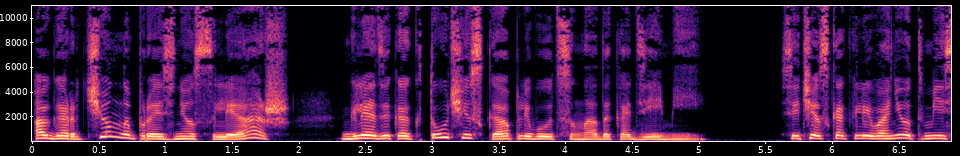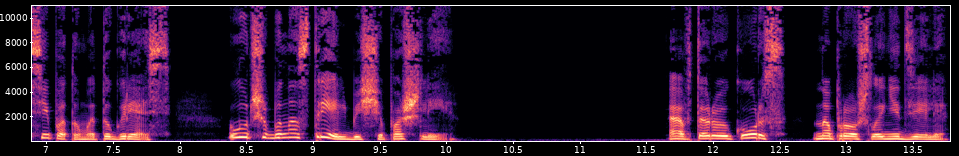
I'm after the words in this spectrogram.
Огорченно произнес Лиаш, глядя, как тучи скапливаются над Академией. Сейчас как ливанет, меси потом эту грязь. Лучше бы на стрельбище пошли. А второй курс на прошлой неделе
